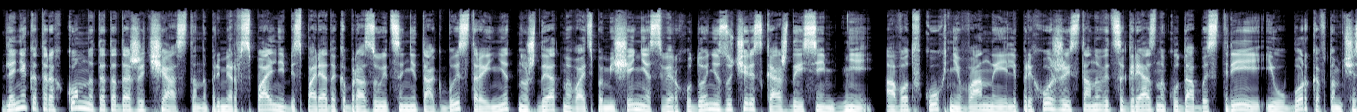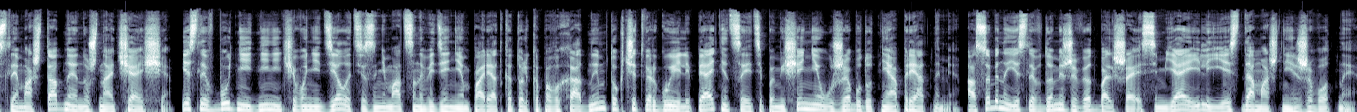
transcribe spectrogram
Для некоторых комнат это даже часто. Например, в спальне беспорядок образуется не так быстро и нет нужды отмывать помещение сверху донизу через каждые 7 дней. А вот в кухне, ванной или прихожей становится грязно куда быстрее и уборка, в том числе масштабная, нужна чаще. Если в будние дни ничего не делать и заниматься наведением порядка только по выходным, то к четвергу или пятнице эти помещения уже будут неопрятными. Особенно если в доме живет большая семья или есть домашние животные.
